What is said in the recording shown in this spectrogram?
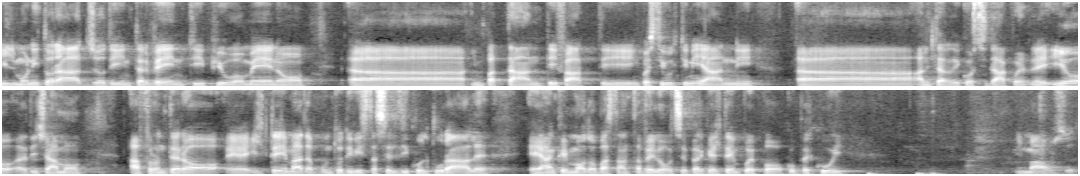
il monitoraggio di interventi più o meno eh, impattanti fatti in questi ultimi anni eh, all'interno dei corsi d'acqua. Io eh, diciamo, affronterò eh, il tema dal punto di vista selvicolturale e anche in modo abbastanza veloce perché il tempo è poco, per cui il mouse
